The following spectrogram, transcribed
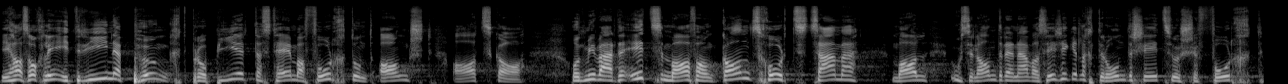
Ich habe so ein bisschen in drei Punkten probiert, das Thema Furcht und Angst anzugehen. Und wir werden jetzt am Anfang ganz kurz zusammen mal auseinandernehmen, was ist eigentlich der Unterschied zwischen Furcht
